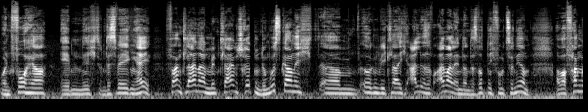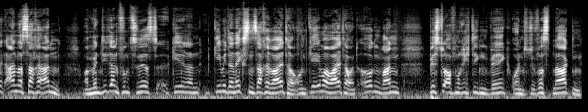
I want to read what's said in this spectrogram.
Und vorher eben nicht. Und deswegen, hey, fang klein an, mit kleinen Schritten. Du musst gar nicht ähm, irgendwie gleich alles auf einmal ändern. Das wird nicht funktionieren. Aber fang mit einer Sache an. Und wenn die dann funktioniert, geh, dann, geh mit der nächsten Sache weiter und geh immer weiter. Und irgendwann bist du auf dem richtigen Weg und du wirst merken,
